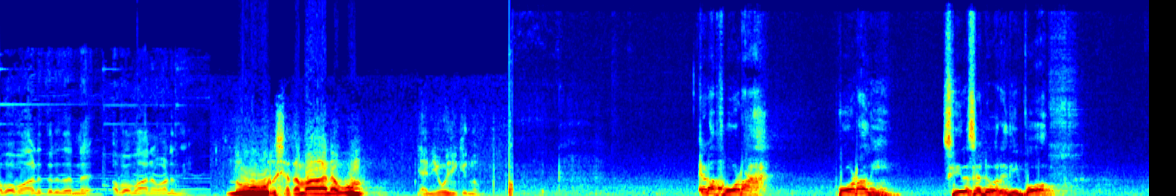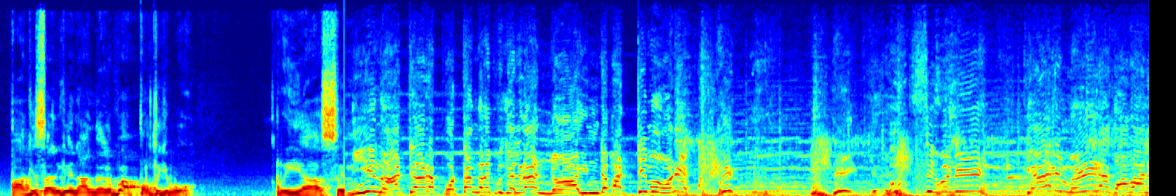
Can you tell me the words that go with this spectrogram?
അപമാനത്തിന് തന്നെ അപമാനമാണ് നീ. നൂറ് ശതമാനവും ഞാൻ യോജിക്കുന്നു. എടാ പോടാ പോടാ നീ. സീരിയസ് ആയിട്ട് പറ നീ പോ. പാകിസ്ഥാനിക്ക് അതിന്റെ അങ്ങ് അപ്പുറത്തേക്ക് പോ റിയാസ് നീ നാട്ടുകാരെ പൊട്ടം കളിപ്പിക്കലടാ നായിന്റെ പട്ടി മോനെ ശിവന് ഗോപാല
